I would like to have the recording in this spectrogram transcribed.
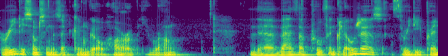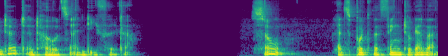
really something that can go horribly wrong. The weatherproof enclosure is 3D printed and holds an ND filter. So, let's put the thing together.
